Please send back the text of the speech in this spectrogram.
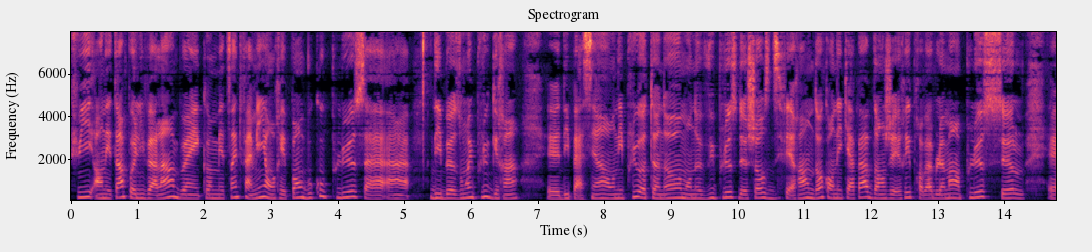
Puis, en étant polyvalent, ben, comme médecin de famille, on répond beaucoup plus à, des besoins plus grands euh, des patients. On est plus autonome, on a vu plus de choses différentes, donc on est capable d'en gérer probablement plus seul euh,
